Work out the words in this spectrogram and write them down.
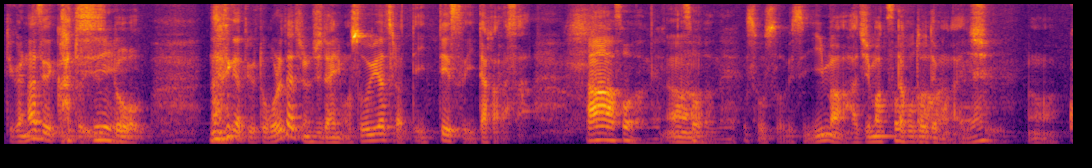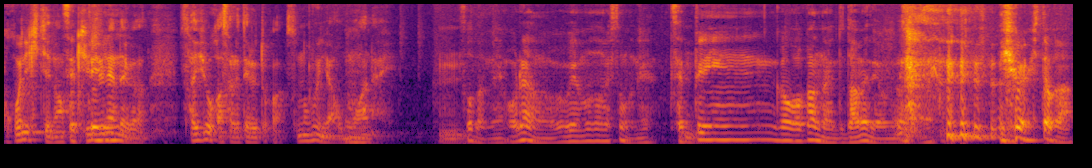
ていうかなぜかというとなぜかというと俺たちの時代にもそういうやつらって一定数いたからさ。ああそうだね。ん。そうだね。そうそう別に今始まったことでもないし、そううん、ここに来てなんか設定に90年代が再評価されてるとかそんなふうには思わない、うん。そうだね。俺らの上物の人もねセッペリンが分かんないとダメだよみたいなね。いう人が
